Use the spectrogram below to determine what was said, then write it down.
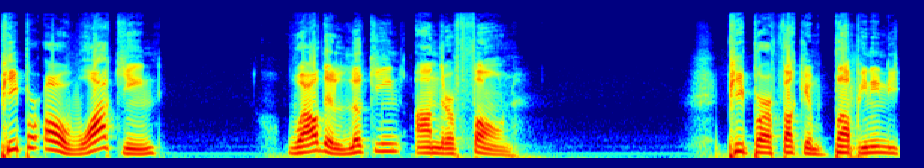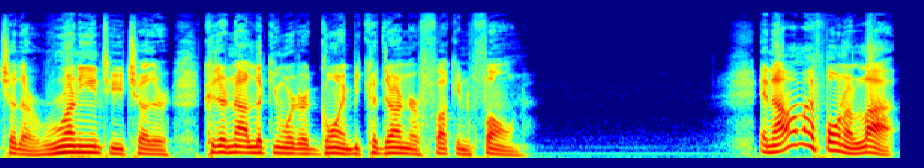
People are walking while they're looking on their phone. People are fucking bumping into each other, running into each other because they're not looking where they're going because they're on their fucking phone. And I'm on my phone a lot.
